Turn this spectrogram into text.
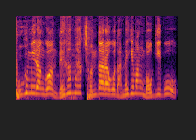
복음이란 건 내가 막 전달하고 남에게 막 먹이고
